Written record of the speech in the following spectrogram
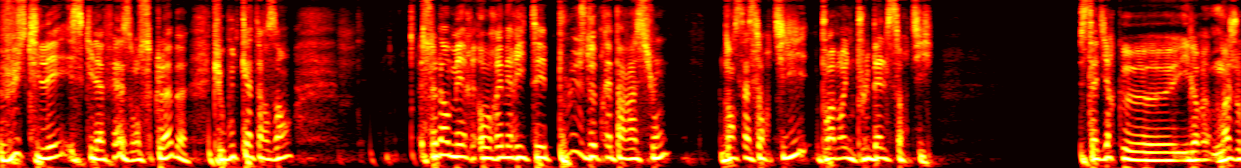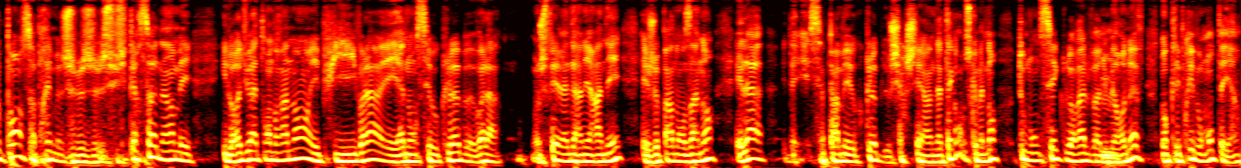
Vu ce qu'il est, et ce qu'il a fait dans ce club, puis au bout de 14 ans, cela aurait mérité plus de préparation dans sa sortie pour avoir une plus belle sortie. C'est-à-dire que il aurait, moi je pense après je, je, je suis personne hein, mais il aurait dû attendre un an et puis voilà et annoncer au club voilà je fais la dernière année et je pars dans un an et là ça permet au club de chercher un attaquant parce que maintenant tout le monde sait que le Real va numéro 9 donc les prix vont monter hein.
